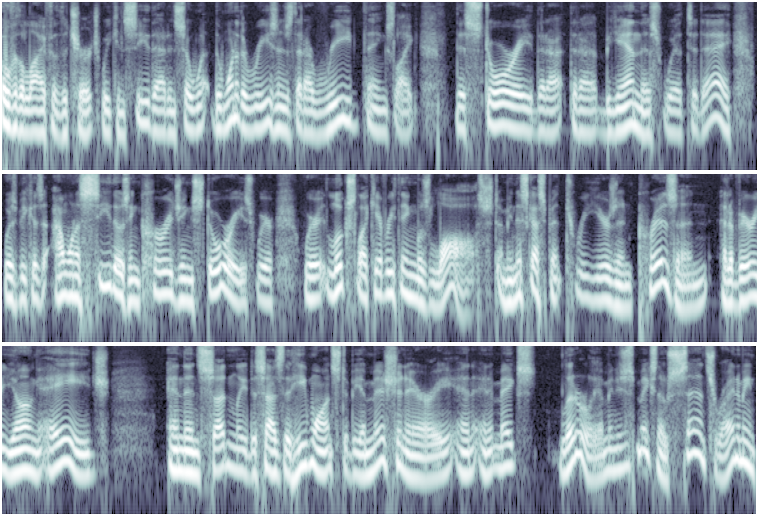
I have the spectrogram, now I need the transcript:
over the life of the church. We can see that, and so the, one of the reasons that I read things like this story that I that I began this with today was because I want to see those encouraging stories where where it looks like everything was lost. I mean, this guy spent three years in prison at a very young age, and then suddenly decides that he wants to be a missionary, and and it makes literally. I mean, it just makes no sense, right? I mean,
